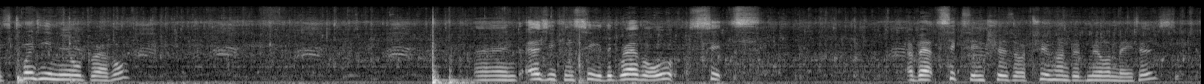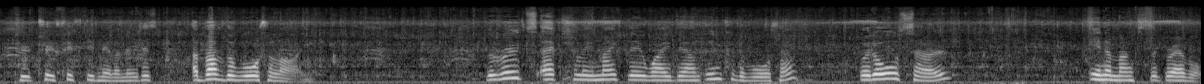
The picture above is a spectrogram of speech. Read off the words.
It's 20 mil gravel and as you can see the gravel sits about 6 inches or 200 millimeters to 250 millimeters above the waterline. The roots actually make their way down into the water but also in amongst the gravel.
